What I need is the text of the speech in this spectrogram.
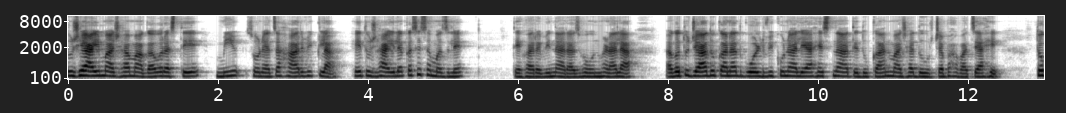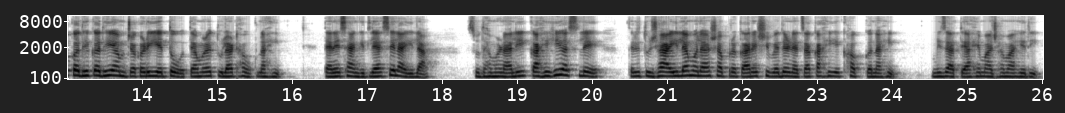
तुझी आई माझ्या मागावर असते. मी सोन्याचा हार विकला. हे तुझ्या आईला कसे समजले? तेव्हा रवी नाराज होऊन म्हणाला अगं तू ज्या दुकानात गोल्ड विकून आले आहेस ना ते दुकान माझ्या दूरच्या भावाचे आहे. तो कधी कधी आमच्याकडे येतो त्यामुळे तुला ठाऊक नाही. त्याने सांगितले असेल आईला. सुधा म्हणाली काहीही असले तरी तुझ्या आईला मला अशा प्रकारे शिव्या देण्याचा काही एक हक्क नाही. मी जाते आहे माझ्या माहेरी.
